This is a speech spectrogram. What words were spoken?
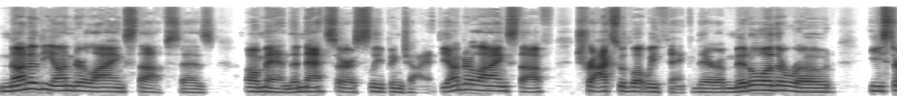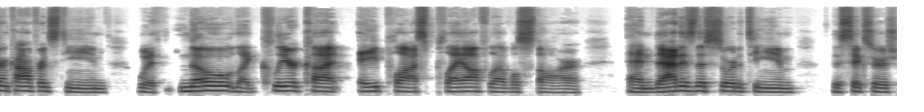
none of the underlying stuff says, oh man, the Nets are a sleeping giant. The underlying stuff tracks with what we think. They're a middle of the road Eastern Conference team with no like clear cut A plus playoff level star. And that is the sort of team the Sixers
